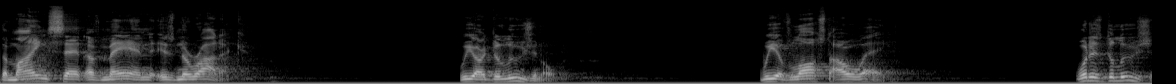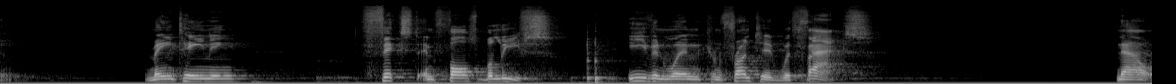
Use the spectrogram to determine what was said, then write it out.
the mindset of man is neurotic. We are delusional. We have lost our way. What is delusion? Maintaining fixed and false beliefs, even when confronted with facts. Now,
